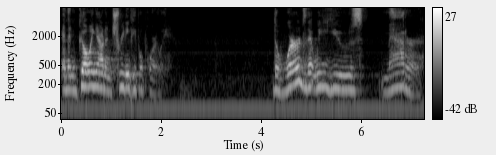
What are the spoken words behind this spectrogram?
and then going out and treating people poorly. The words that we use matter.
